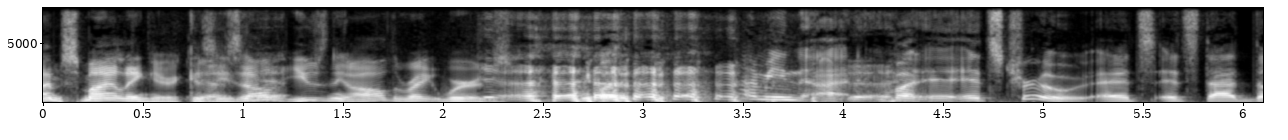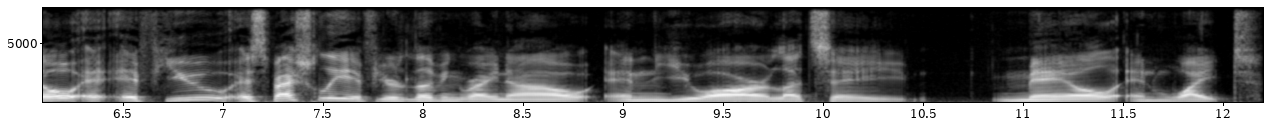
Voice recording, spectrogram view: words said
I'm smiling here because he's all yeah. using all the right words. Yeah. but, I mean, I, but it's true. It's it's that though if you, especially if you're living right now and you are, let's say, male and white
